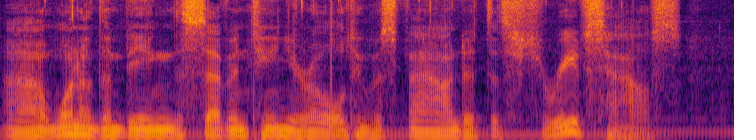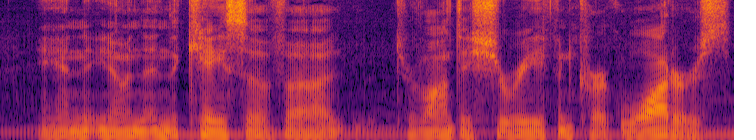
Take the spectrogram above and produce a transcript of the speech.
Uh, one of them being the 17 year old who was found at the Sharif's house. And you know, in, in the case of uh, Travante Sharif and Kirk Waters,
